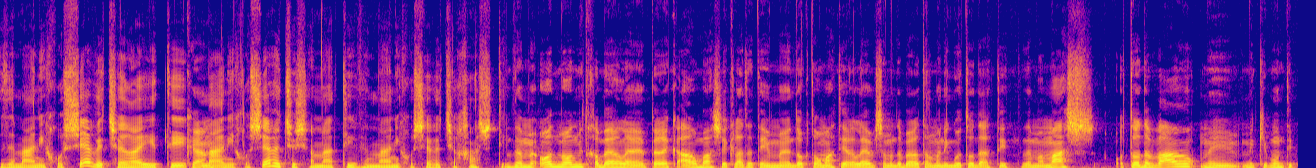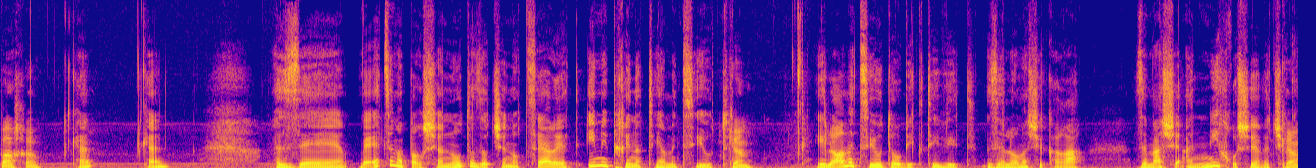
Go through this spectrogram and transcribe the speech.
זה מה אני חושבת שראיתי, כן. מה אני חושבת ששמעתי ומה אני חושבת שחשתי. זה מאוד מאוד מתחבר לפרק 4 שהקלטתי עם אה, דוקטור מתי הרלב, שמדברת על מנהיגות תודעתית. זה ממש אותו דבר מכיוון טיפה אחר. כן, כן. אז uh, בעצם הפרשנות הזאת שנוצרת, היא מבחינתי המציאות. כן. היא לא המציאות האובייקטיבית, זה לא מה שקרה, זה מה שאני חושבת כן.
